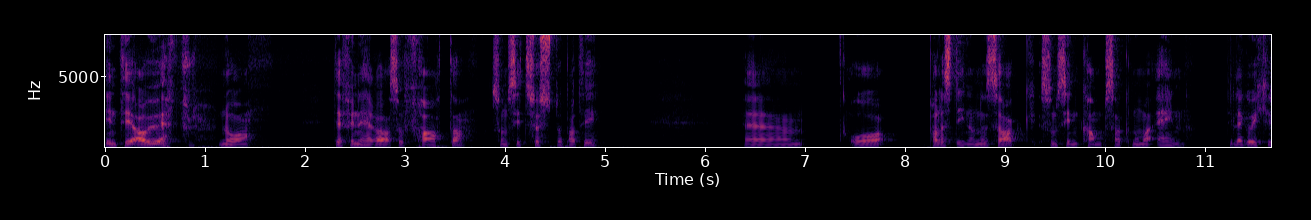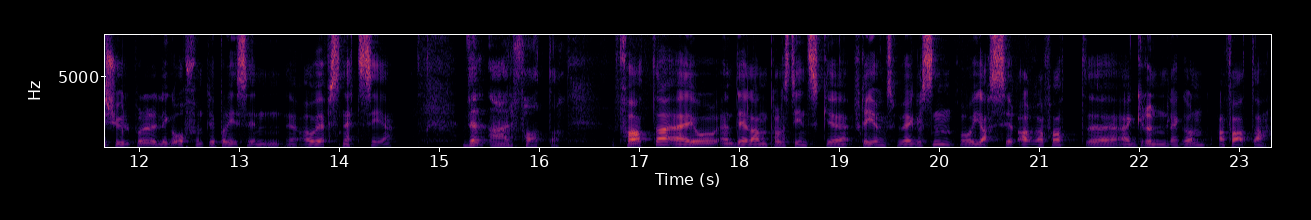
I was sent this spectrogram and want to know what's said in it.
Inntil AUF nå definerer altså Fata som sitt søsterparti. Eh, og palestinernes sak som sin kampsak nummer én. De legger ikke skjul på det, det ligger offentlig på AUFs nettside. Hvem er Fata? Fatah er jo en del av den palestinske frigjøringsbevegelsen, og Yasir Arafat eh, er grunnleggeren av Fatah.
